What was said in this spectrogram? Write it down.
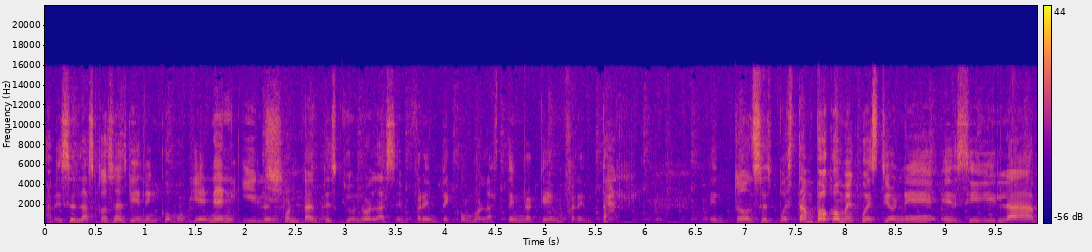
A veces las cosas vienen como vienen y lo importante es que uno las enfrente como las tenga que enfrentar. Entonces, pues tampoco me cuestioné eh, si la,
